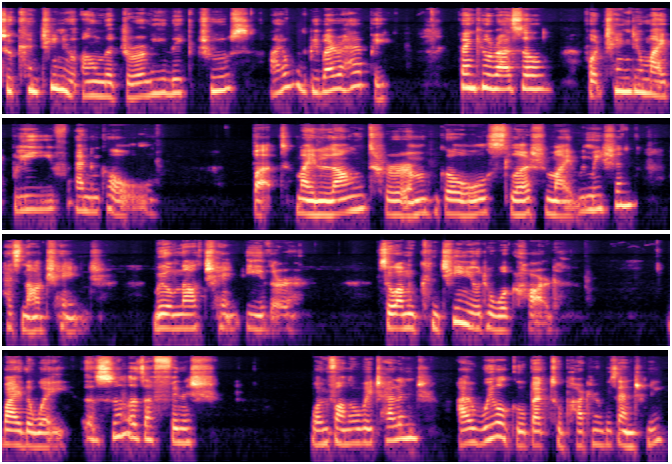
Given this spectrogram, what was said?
to continue on the journey they choose, I would be very happy. Thank you, Russell for changing my belief and goal. But my long term goal slash my mission has not changed, will not change either. So I'm continue to work hard. By the way, as soon as I finish one funnel away challenge, I will go back to partner with Anthony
